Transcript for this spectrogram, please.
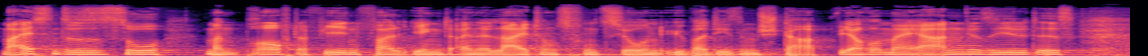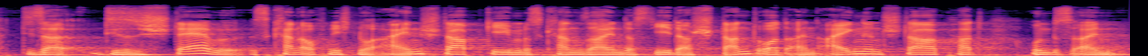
Meistens ist es so, man braucht auf jeden Fall irgendeine Leitungsfunktion über diesem Stab, wie auch immer er angesiedelt ist. Dieser, diese Stäbe, es kann auch nicht nur einen Stab geben, es kann sein, dass jeder Standort einen eigenen Stab hat und es einen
